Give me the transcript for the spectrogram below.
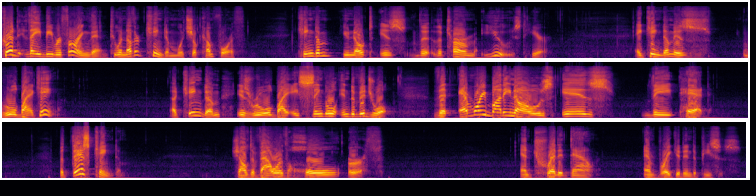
Could they be referring then to another kingdom which shall come forth? Kingdom, you note, is the, the term used here. A kingdom is ruled by a king. A kingdom is ruled by a single individual that everybody knows is the head. But this kingdom shall devour the whole earth and tread it down and break it into pieces.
